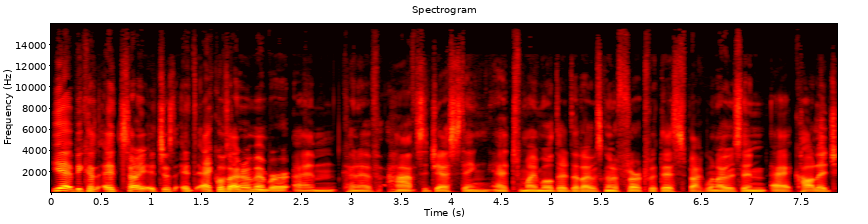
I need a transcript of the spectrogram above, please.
Yeah, because it's sorry, it just it echoes. I remember um, kind of half suggesting uh, to my mother that I was going to flirt with this back when I was in uh, college,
